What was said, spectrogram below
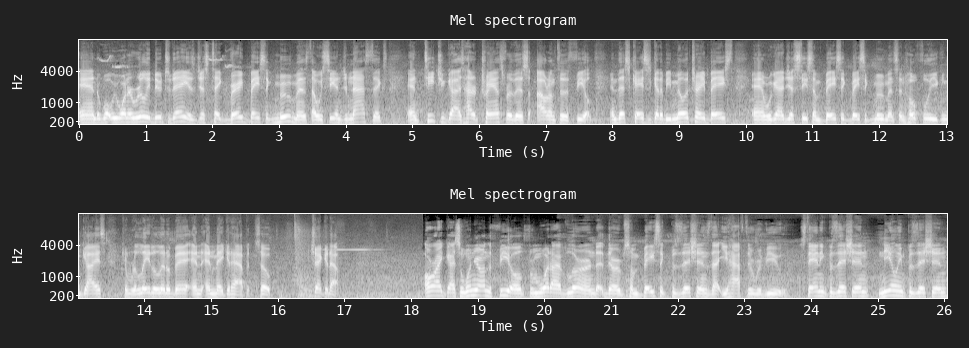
And what we want to really do today is just take very basic movements that we see in gymnastics and teach you guys how to transfer this out onto the field. In this case, it's going to be military based, and we're going to just see some basic, basic movements, and hopefully you can guys can relate a little bit and, and make it happen. So check it out. All right, guys, so when you're on the field, from what I've learned, there are some basic positions that you have to review. Standing position, kneeling position,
